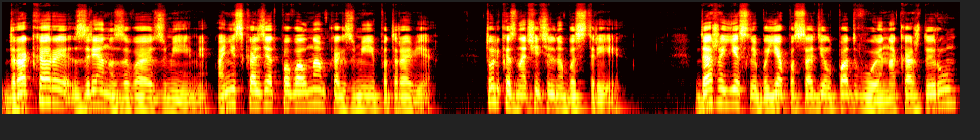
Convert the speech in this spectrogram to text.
Дракары зря называют змеями, они скользят по волнам, как змеи по траве только значительно быстрее. Даже если бы я посадил по двое на каждый рум,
